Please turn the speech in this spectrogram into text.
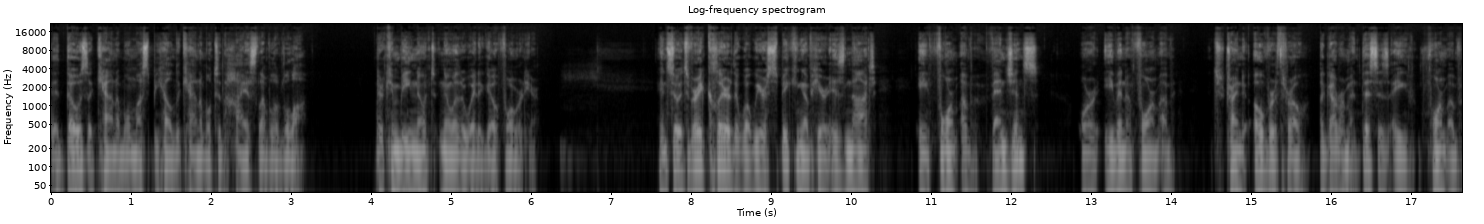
that those accountable must be held accountable to the highest level of the law. There can be no, no other way to go forward here. And so it's very clear that what we are speaking of here is not a form of vengeance or even a form of trying to overthrow a government. This is a form of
